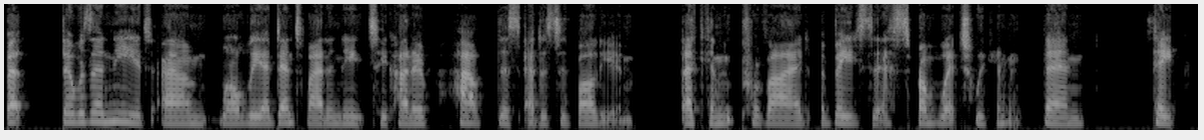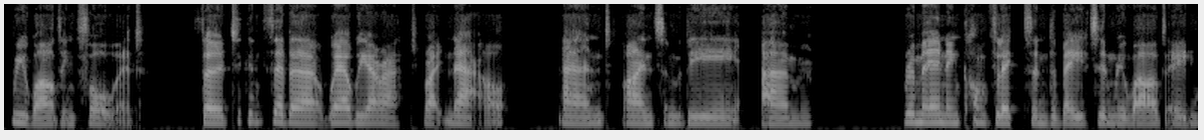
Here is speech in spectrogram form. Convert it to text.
but there was a need, well, we identified a need to kind of have this edited volume that can provide a basis from which we can then take rewilding forward. So to consider where we are at right now and find some of the um, remaining conflicts and debates in rewilding,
